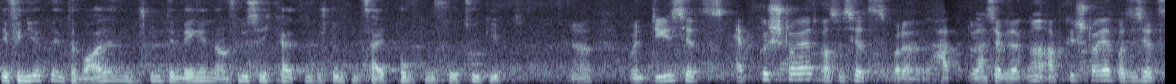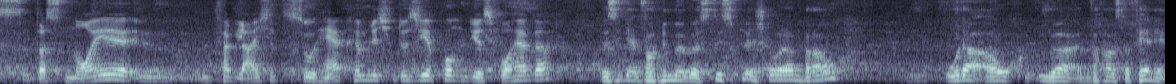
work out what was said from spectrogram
definierten Intervallen bestimmte Mengen an Flüssigkeiten bestimmten Zeitpunkten zugibt. Ja. Und die ist jetzt App-gesteuert. Was ist jetzt, oder hat, du hast ja gesagt, ne, abgesteuert. Was ist jetzt das Neue im Vergleich jetzt zu herkömmlichen Dosierpumpen, die es vorher gab? Dass ich einfach nicht mehr über das Display steuern brauche oder auch über einfach aus der Ferne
